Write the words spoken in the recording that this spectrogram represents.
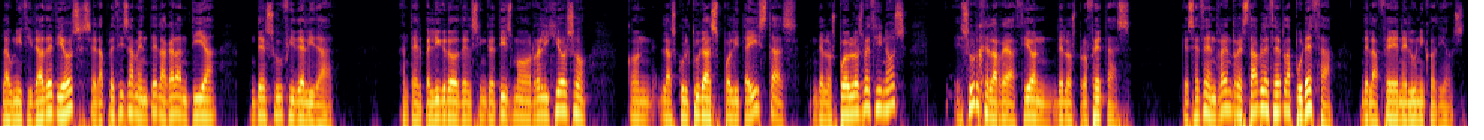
La unicidad de Dios será precisamente la garantía de su fidelidad. Ante el peligro del sincretismo religioso con las culturas politeístas de los pueblos vecinos, surge la reacción de los profetas, que se centra en restablecer la pureza de la fe en el único Dios.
